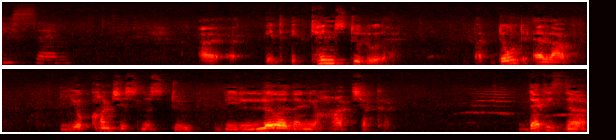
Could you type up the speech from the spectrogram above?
this. Um, uh, it, it tends to do that. But don't allow your consciousness to be lower than your heart chakra. That is the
